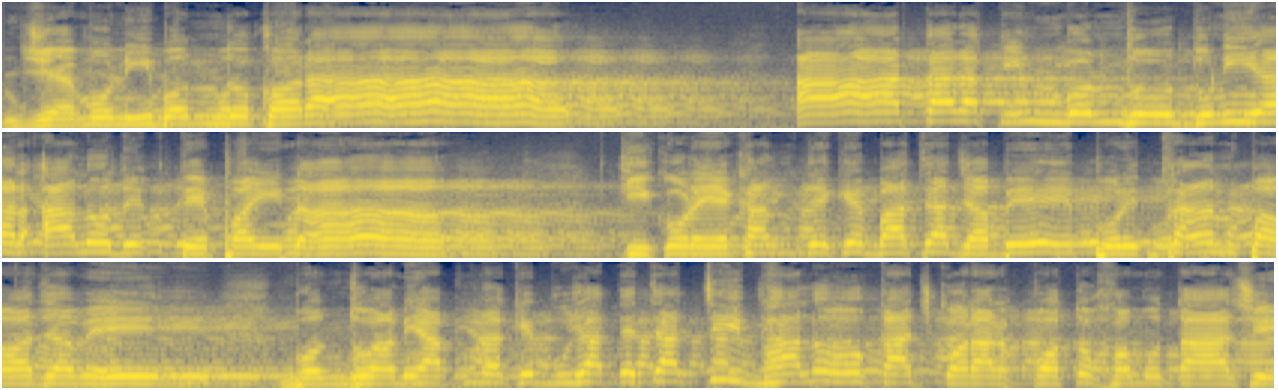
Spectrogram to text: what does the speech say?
যেমনই বন্ধ করা, আর তারা তিন বন্ধু দুনিয়ার আলো দেখতে পাই না। কি করে এখান থেকে বাঁচা যাবে? পরিত্রাণ পাওয়া যাবে। বন্ধু, আমি আপনাকে বুঝাতে চাচ্ছি, ভালো কাজ করার কত ক্ষমতা আছে?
